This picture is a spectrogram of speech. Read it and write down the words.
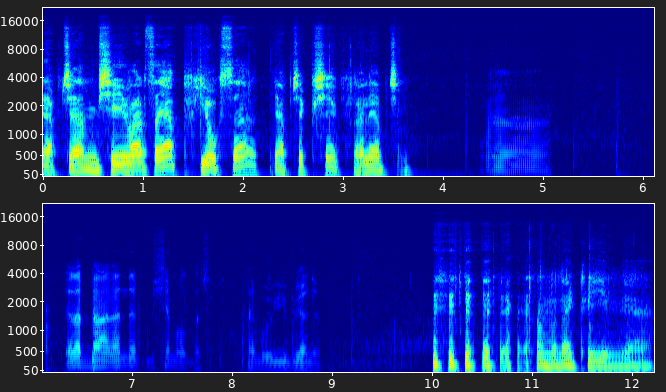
Yapacağım bir şey varsa yap. Yoksa yapacak bir şey yok. Öyle yapacağım. Ee, ya da ben bende bir şey mi oldu acaba? Hem uyuyup uyanıyorum. Amına koyayım ya.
